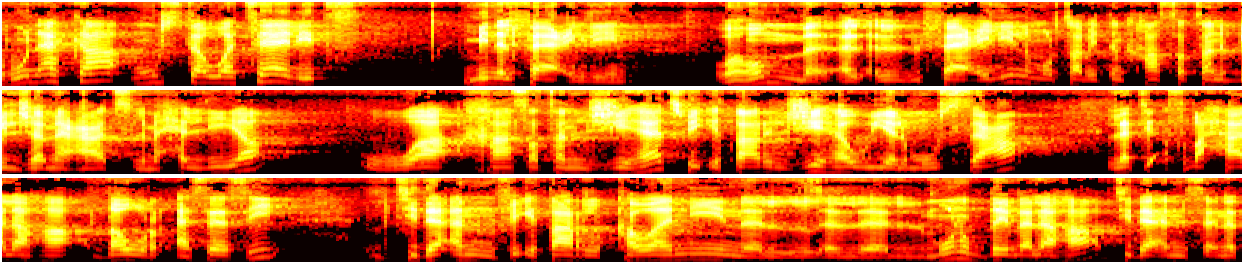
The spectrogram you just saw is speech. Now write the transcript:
هناك مستوى ثالث من الفاعلين وهم الفاعلين المرتبطين خاصة بالجماعات المحلية وخاصة الجهات في إطار الجهوية الموسعة التي أصبح لها دور أساسي ابتداء في إطار القوانين المنظمة لها ابتداء من سنة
